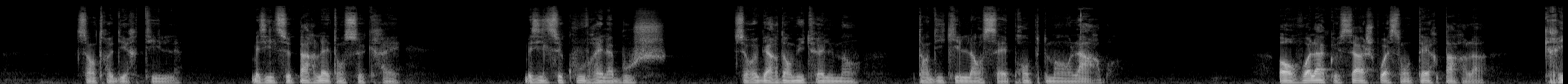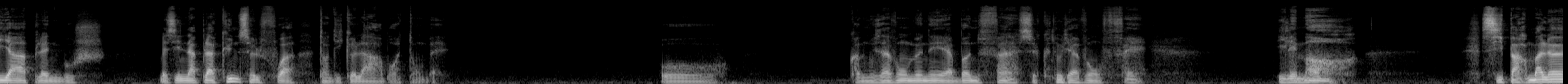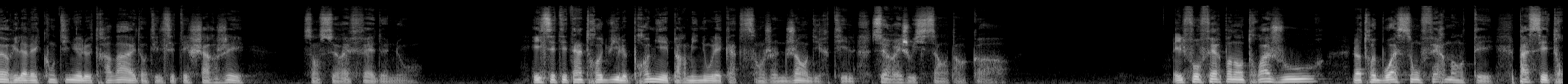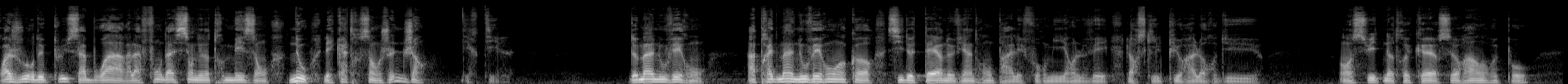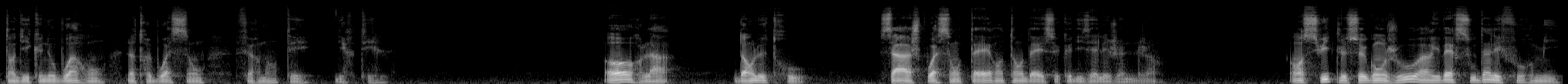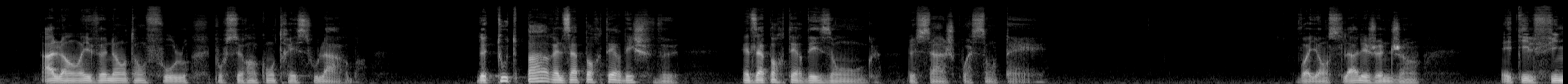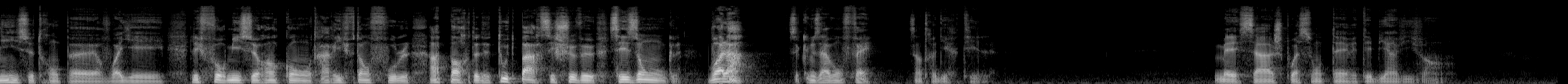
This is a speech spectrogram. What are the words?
s'entredirent-ils. Mais ils se parlaient en secret. Mais ils se couvraient la bouche, se regardant mutuellement, tandis qu'ils lançaient promptement l'arbre. Or voilà que sage poisson terre parla, cria à pleine bouche, mais il n'appela qu'une seule fois, tandis que l'arbre tombait. Oh. Comme nous avons mené à bonne fin ce que nous lui avons fait. Il est mort. Si par malheur il avait continué le travail dont il s'était chargé, c'en serait fait de nous. Il s'était introduit le premier parmi nous les quatre cents jeunes gens, dirent-ils, se réjouissant encore. Il faut faire pendant trois jours notre boisson fermentée, passer trois jours de plus à boire à la fondation de notre maison, nous, les quatre cents jeunes gens, dirent-ils. Demain nous verrons. Après-demain nous verrons encore si de terre ne viendront pas les fourmis enlevées lorsqu'il puera l'ordure. Ensuite notre cœur sera en repos, tandis que nous boirons notre boisson fermentée, dirent-ils. Or là, dans le trou, sage poisson-terre entendait ce que disaient les jeunes gens. Ensuite, le second jour, arrivèrent soudain les fourmis, allant et venant en foule pour se rencontrer sous l'arbre. De toutes parts, elles apportèrent des cheveux, elles apportèrent des ongles de sage poisson-terre. Voyant cela, les jeunes gens, est-il fini ce trompeur? Voyez, les fourmis se rencontrent, arrivent en foule, apportent de toutes parts ses cheveux, ses ongles. Voilà ce que nous avons fait, s'entredirent-ils. Mais sage poisson-terre était bien vivant.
